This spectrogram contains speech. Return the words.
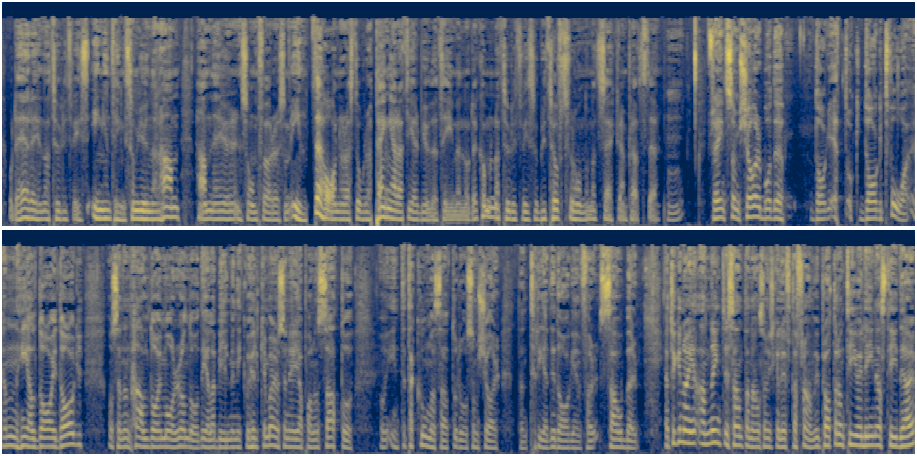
Och det här är naturligtvis ingenting som gynnar han. Han är ju en sån förare som inte har några stora pengar att erbjuda teamen och det kommer naturligtvis att bli tufft för honom att säkra en plats där. Mm. Frins som kör både dag ett och dag två. En hel dag idag och sen en halv dag imorgon då dela bil med Nico Hülkenberg och sen är japanen Sato och inte Takuma Sato då som kör den tredje dagen för Sauber. Jag tycker några andra intressanta namn som vi ska lyfta fram. Vi pratade om Theo Elinas tidigare.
